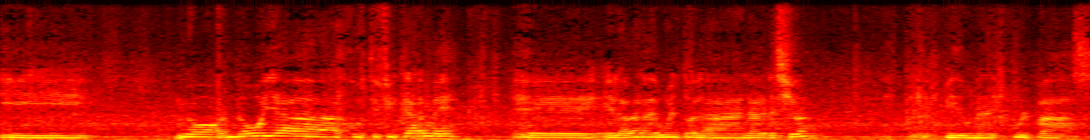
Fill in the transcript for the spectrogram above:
y no, no voy a justificarme eh, el haber devuelto la, agresión. Este, pido unas disculpas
